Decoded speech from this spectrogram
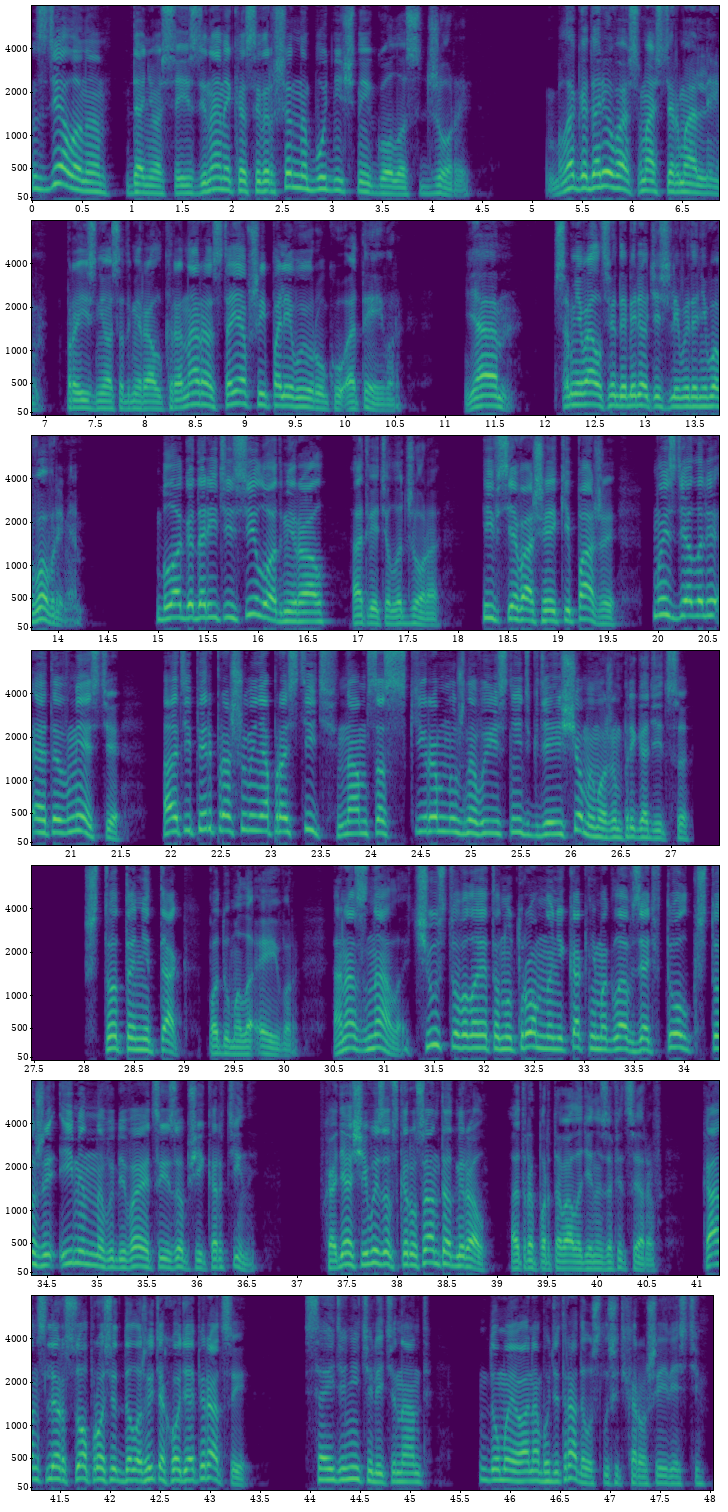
«Сделано», — донесся из динамика совершенно будничный голос Джоры. «Благодарю вас, мастер Малли», — произнес адмирал Кронара, стоявший по левую руку от Эйвор. «Я сомневался, доберетесь ли вы до него вовремя». «Благодарите силу, адмирал», — ответила Джора. «И все ваши экипажи. Мы сделали это вместе. А теперь прошу меня простить, нам со Скиром нужно выяснить, где еще мы можем пригодиться». «Что-то не так», — подумала Эйвор. Она знала, чувствовала это нутром, но никак не могла взять в толк, что же именно выбивается из общей картины. «Входящий вызов с карусанта, адмирал», — отрапортовал один из офицеров. «Канцлер СО просит доложить о ходе операции». «Соедините, лейтенант. Думаю, она будет рада услышать хорошие вести».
